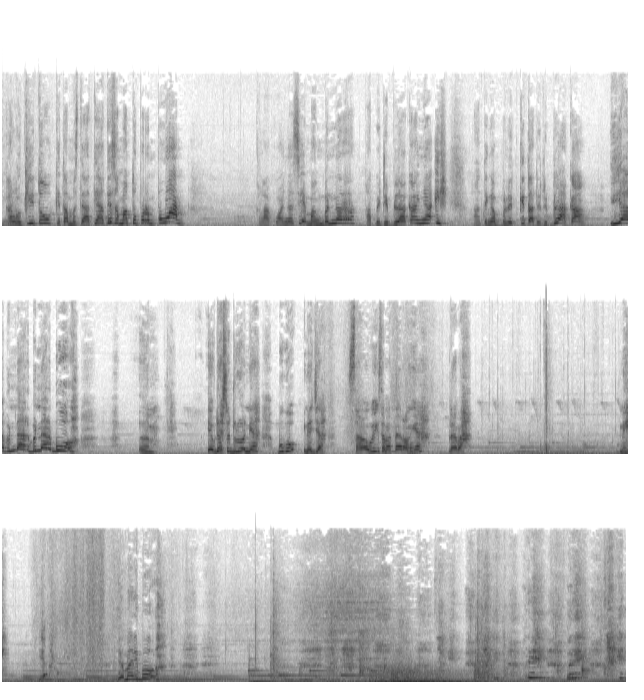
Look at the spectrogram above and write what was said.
Kalau gitu, kita mesti hati-hati sama tuh perempuan. Kelakuannya sih emang bener, tapi di belakangnya, ih, nanti ngebelit kita dari belakang. Iya benar benar bu. Em, ya udah seduluan ya, bu bu ini aja sawi sama terong ya berapa? Nih ya. Ya mari bu. Beri, beri, sakit.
